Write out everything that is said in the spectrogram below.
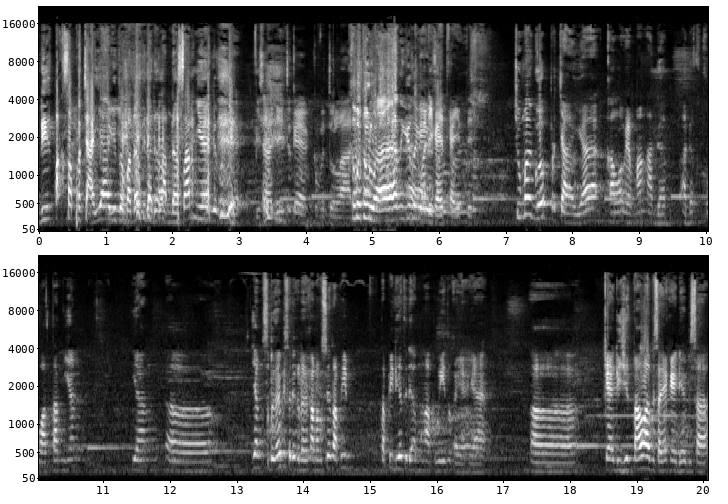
dipaksa percaya gitu padahal tidak ada landasannya gitu ya. Bisa aja itu kayak kebetulan. Kebetulan gitu Oh, kayak dikait-kaitin. Cuma gue percaya kalau memang ada ada kekuatan yang yang eh, yang sebenarnya bisa dikendalikan manusia tapi tapi dia tidak mengakui itu kayak ya eh, kayak digital lah misalnya kayak dia bisa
